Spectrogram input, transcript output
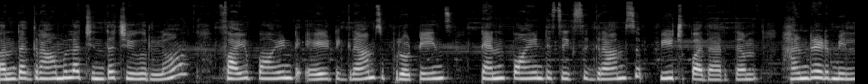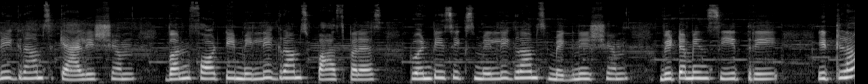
వంద గ్రాముల చింత చిగురులో five point eight grams proteins ten point six grams పీచు పదార్థం hundred milligrams calcium one forty milligrams phosphorus twenty six milligrams magnesium vitamin C three ఇట్లా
